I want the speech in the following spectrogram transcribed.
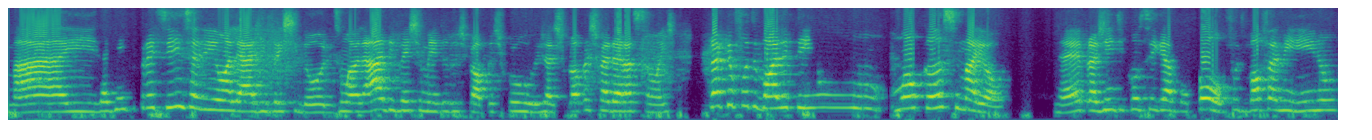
Mas a gente precisa de um olhar de investidores, um olhar de investimento dos próprios clubes, das próprias federações, para que o futebol ele tenha um, um alcance maior. Né? Para a gente conseguir, pô, o futebol feminino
